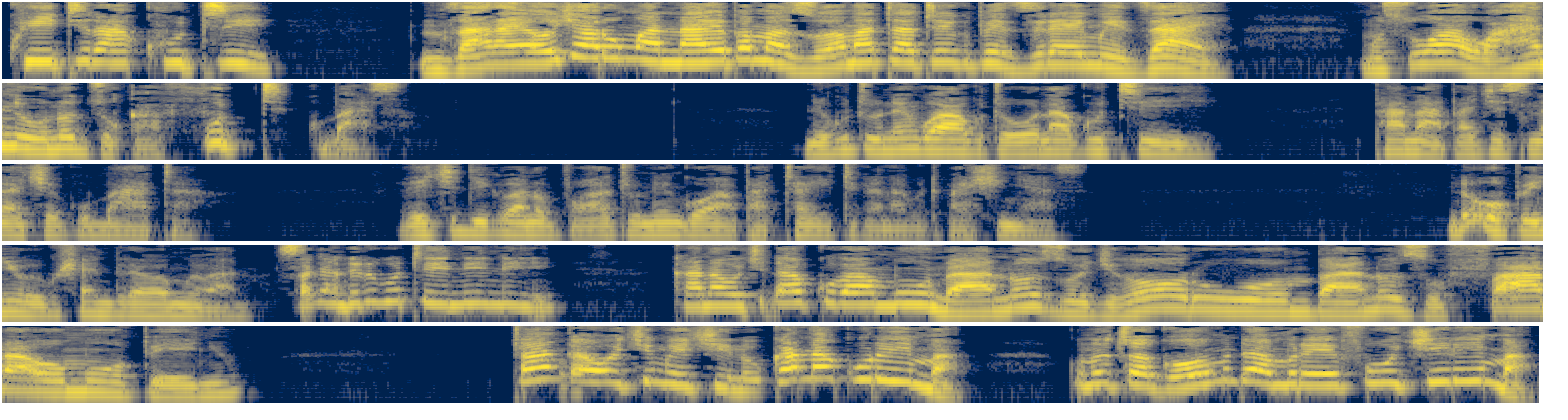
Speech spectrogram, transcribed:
kuitira kuti nzara yaucharumwa nayo pamazuva matatu ekupedzira emwedzi aya musi wahwani unodzoka futi kubasa. Nekuti unenge wakutoona kuti pana pachisina chekubata vechidiki vanobva vati unenge wapataiti kana kuti pashinyasi ndoupenyu hwekushandira vamwe vanhu. Saka ndiri kuti inini kana uchida kuva munhu anozodyawo ruomba anozofarawo muupenyu tangawo chimwe chinhu. Kana kurima kunotsvagawo munda murefu uchirima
